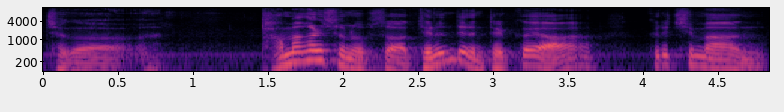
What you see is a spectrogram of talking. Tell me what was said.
저거 다 망할 수는 없어. 되는 데는 될 거야. 그렇지만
